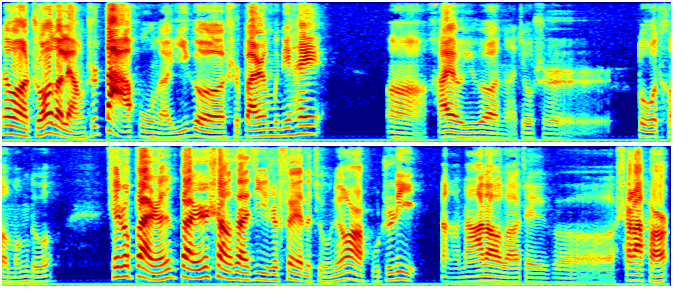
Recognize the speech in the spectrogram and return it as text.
那么主要的两只大户呢，一个是拜仁慕尼黑，啊，还有一个呢就是多特蒙德。先说拜仁，拜仁上赛季是费了九牛二虎之力啊，拿到了这个沙拉牌。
